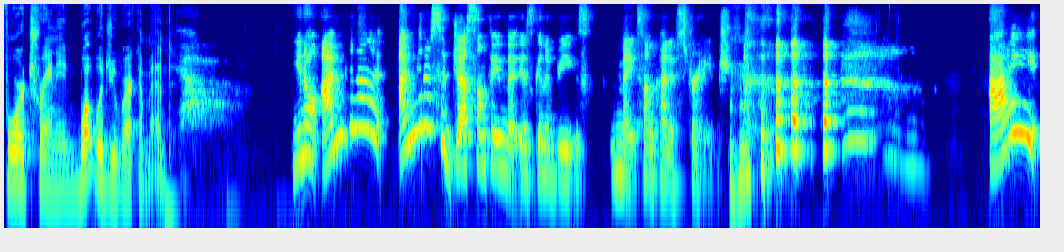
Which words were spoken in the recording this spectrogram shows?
for training, what would you recommend? You know, I'm gonna I'm gonna suggest something that is gonna be might sound kind of strange. Mm-hmm. I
